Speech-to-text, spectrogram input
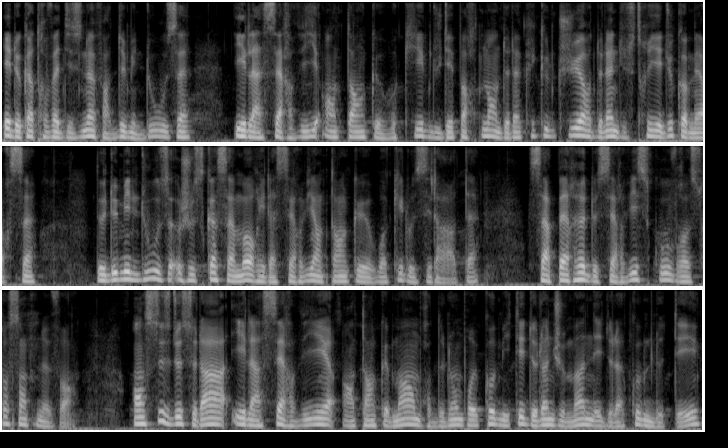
et de 99 à 2012, il a servi en tant que wakil du département de l'agriculture, de l'industrie et du commerce. De 2012 jusqu'à sa mort, il a servi en tant que wakil Zirat. Sa période de service couvre 69 ans. En sus de cela, il a servi en tant que membre de nombreux comités de l'Anjuman et de la communauté.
